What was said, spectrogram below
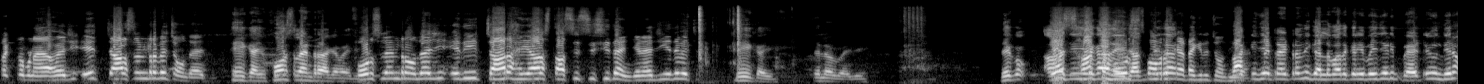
ਟਰੈਕਟਰ ਬਣਾਇਆ ਹੋਇਆ ਜੀ। ਇਹ 4 ਸਿਲੰਡਰ ਵਿੱਚ ਆਉਂਦਾ ਹੈ ਜੀ। ਠੀਕ ਹੈ ਜੀ 4 ਸਿਲੰਡਰ ਆ ਗਿਆ ਬਾਈ ਜੀ। 4 ਸਿਲੰਡਰ ਆਉਂਦਾ ਹੈ ਜੀ ਇਹਦੀ 4087 ਸੀਸੀ ਦਾ ਇੰਜਨ ਹੈ ਜੀ ਇਹਦੇ ਵਿੱਚ। ਠੀਕ ਹੈ ਜੀ ਚਲੋ ਬਾਈ ਜੀ। ਦੇਖੋ ਆ 60 ਦਿਖਾ ਦੇ ਪਾਵਰ ਕੈਟਾਗਰੀ ਚ ਆਉਂਦੀ ਹੈ ਬਾਕੀ ਜੇ ਟਰੈਕਟਰ ਦੀ ਗੱਲਬਾਤ ਕਰੀਏ ਬਈ ਜਿਹੜੀ ਬੈਟਰੀ ਹੁੰਦੀ ਹੈ ਨਾ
